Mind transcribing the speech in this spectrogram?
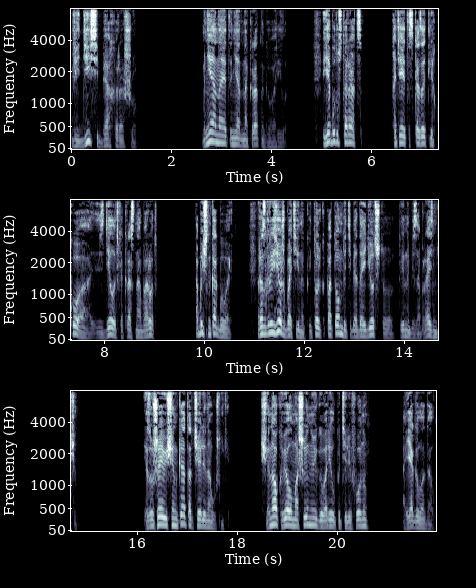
«Веди себя хорошо». Мне она это неоднократно говорила. И я буду стараться. Хотя это сказать легко, а сделать как раз наоборот. Обычно как бывает? Разгрызешь ботинок, и только потом до тебя дойдет, что ты набезобразничал. Из ушей у щенка торчали наушники. Щенок вел машину и говорил по телефону, а я голодал.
